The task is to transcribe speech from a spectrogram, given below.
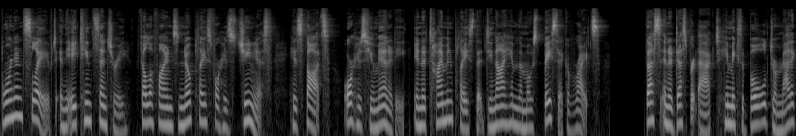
Born enslaved in the 18th century, Fela finds no place for his genius, his thoughts, or his humanity in a time and place that deny him the most basic of rights. Thus, in a desperate act, he makes a bold, dramatic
